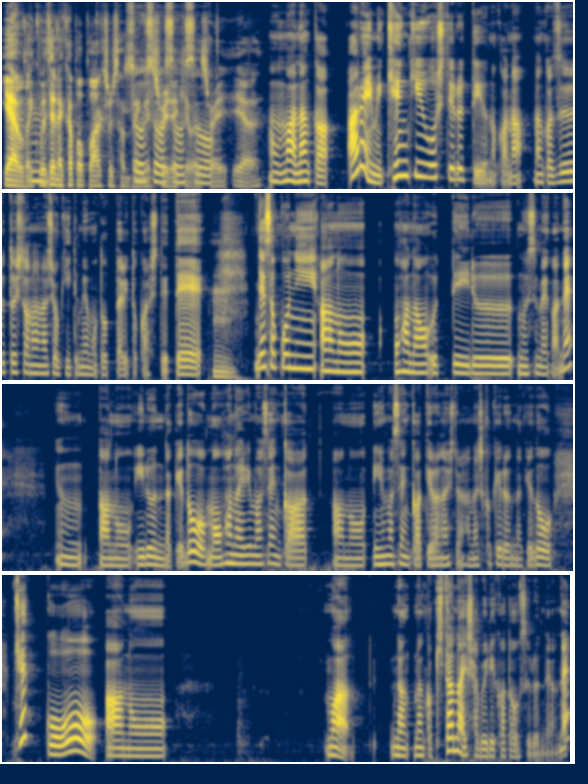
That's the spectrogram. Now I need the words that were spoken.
Yeah, like within a couple blocks or something. So, it's ridiculous, right? Yeah. うん、まあなんかある意味研究をしてるっていうのかななんかずっと人の話を聞いてメモ取ったりとかしてて Mm. でそこにあのお花を売っている娘がね、うん、あのいるんだけど、まあ、お花いりませんか？あのいりませんかっていろんな人に話しかけるんだけど結構あのまあななんか汚い喋り方をするんだよね。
